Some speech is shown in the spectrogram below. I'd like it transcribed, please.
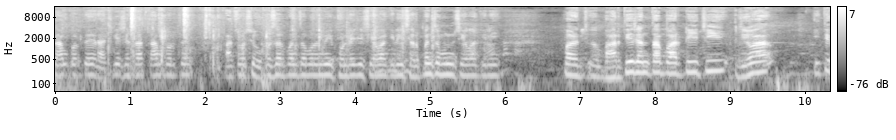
काम करतोय राजकीय क्षेत्रात काम करतोय. पाच वर्ष उपसरपंच म्हणून मी फोंड्याची सेवा केली सरपंच म्हणून सेवा केली. पण भारतीय जनता पार्टीची जेव्हा इथे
